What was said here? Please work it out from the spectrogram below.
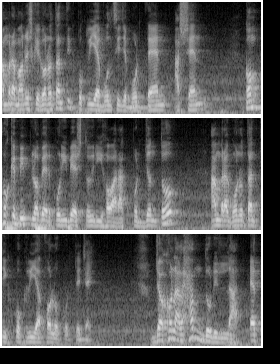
আমরা মানুষকে গণতান্ত্রিক প্রক্রিয়া বলছি যে ভোট দেন, আসেন। কমপক্ষে বিপ্লবের পরিবেশ তৈরি হওয়ার আগ পর্যন্ত আমরা গণতান্ত্রিক প্রক্রিয়া ফলো করতে চাই। যখন আলহামদুলিল্লাহ এত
